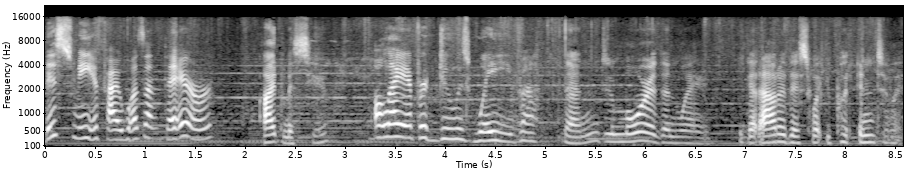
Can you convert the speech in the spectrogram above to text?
miss me if I wasn't there. I'd miss you. All I ever do is wave. Then do more than wave. You get out of this what you put into it.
